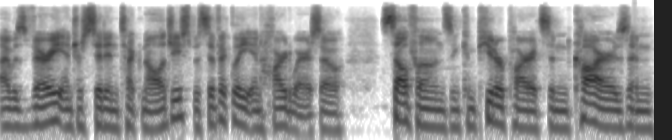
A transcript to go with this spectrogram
I was very interested in technology, specifically in hardware. So, cell phones and computer parts and cars and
